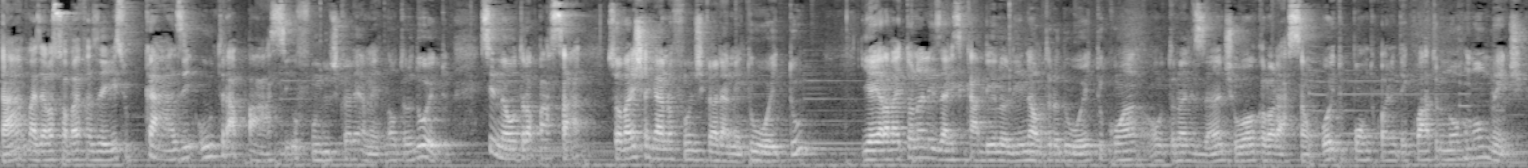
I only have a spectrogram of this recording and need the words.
tá? Mas ela só vai fazer isso caso ultrapasse o fundo de clareamento na altura do 8. Se não ultrapassar, só vai chegar no fundo de clareamento 8 e aí ela vai tonalizar esse cabelo ali na altura do 8 com a, o tonalizante ou a coloração 8.44 normalmente.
